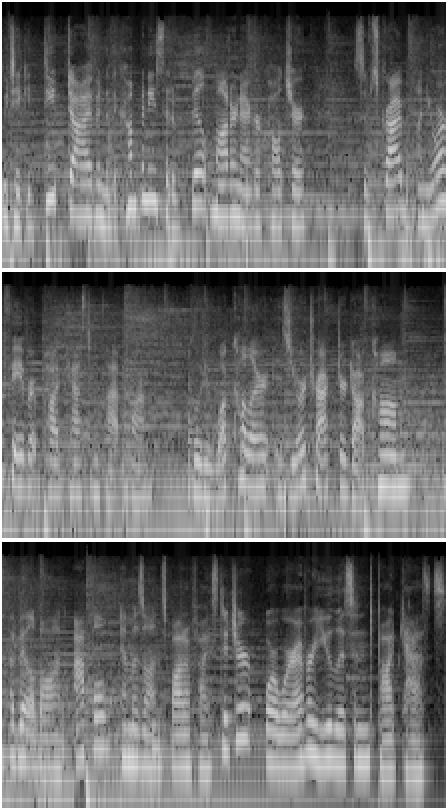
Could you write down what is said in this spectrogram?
We take a deep dive into the companies that have built modern agriculture. Subscribe on your favorite podcasting platform. Go to whatcolorisyourtractor.com, available on Apple, Amazon, Spotify, Stitcher, or wherever you listen to podcasts.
